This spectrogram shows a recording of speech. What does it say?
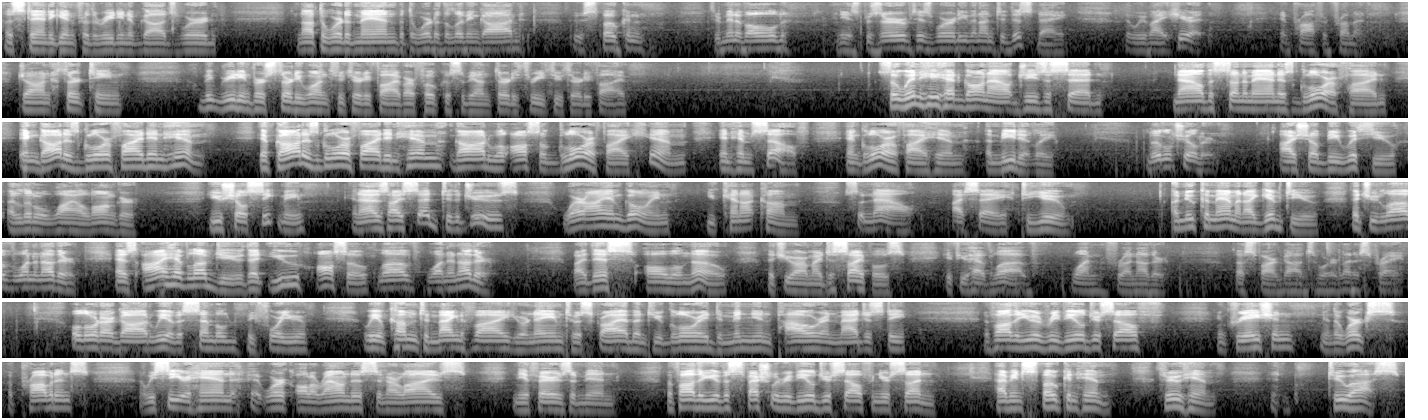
Let's stand again for the reading of God's word. Not the word of man, but the word of the living God, who has spoken through men of old, and he has preserved his word even unto this day, that we might hear it and profit from it. John 13. I'll be reading verse 31 through 35. Our focus will be on 33 through 35. So when he had gone out, Jesus said, Now the Son of Man is glorified and God is glorified in him. If God is glorified in him, God will also glorify him in himself and glorify him immediately. Little children, I shall be with you a little while longer. You shall seek me, and as I said to the Jews, where I am going, you cannot come. So now I say to you, a new commandment I give to you, that you love one another, as I have loved you, that you also love one another. By this all will know that you are my disciples, if you have love one for another. Thus far, God's word. Let us pray. O Lord our God, we have assembled before you. We have come to magnify your name, to ascribe unto you glory, dominion, power, and majesty. And Father, you have revealed yourself in creation, in the works of providence. We see your hand at work all around us in our lives, in the affairs of men. But Father, you have especially revealed yourself in your Son, having spoken him through him to us,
